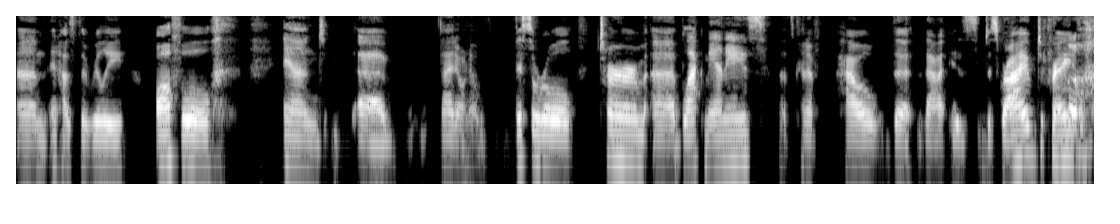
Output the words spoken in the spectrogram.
Um, it has the really awful and uh, I don't know, visceral term, uh, black mayonnaise. That's kind of how the that is described, right? Ugh.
